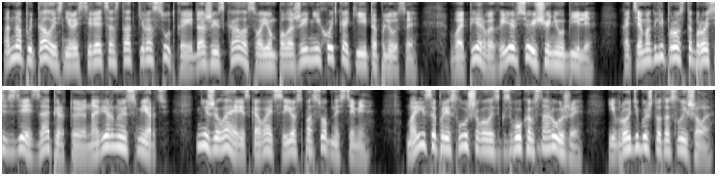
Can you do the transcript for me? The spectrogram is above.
Она пыталась не растерять остатки рассудка и даже искала в своем положении хоть какие-то плюсы. Во-первых, ее все еще не убили, хотя могли просто бросить здесь, запертую, на смерть, не желая рисковать с ее способностями. Мариса прислушивалась к звукам снаружи и вроде бы что-то слышала,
